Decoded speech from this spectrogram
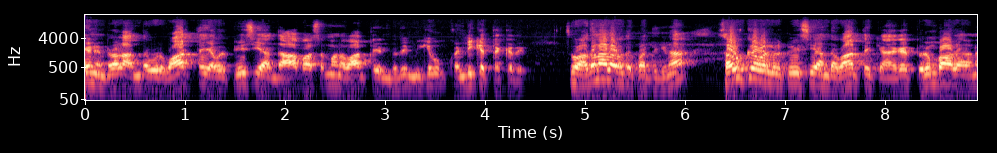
ஏனென்றால் அந்த ஒரு வார்த்தை அவர் பேசிய அந்த ஆபாசமான வார்த்தை என்பது மிகவும் கண்டிக்கத்தக்கது. ஸோ அதனால வந்து பார்த்தீங்கன்னா சவுக்கு அவர்கள் பேசிய அந்த வார்த்தைக்காக பெரும்பாலான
